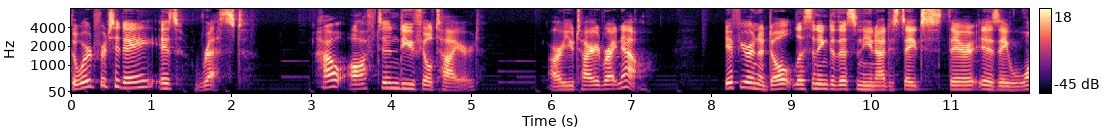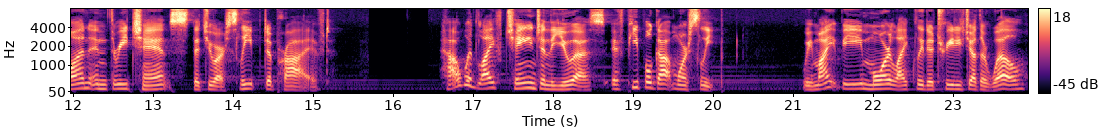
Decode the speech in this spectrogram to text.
The word for today is rest. How often do you feel tired? Are you tired right now? If you're an adult listening to this in the United States, there is a 1 in 3 chance that you are sleep deprived. How would life change in the US if people got more sleep? We might be more likely to treat each other well,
